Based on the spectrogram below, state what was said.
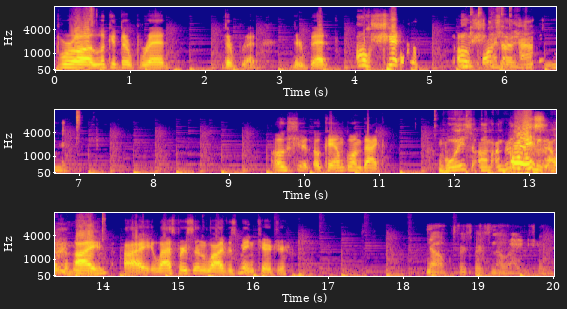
Bruh, look at their bread. Their bread. Their bed. Oh shit! Oh Dude, shit! that. Oh shit! Okay, I'm going back. Boys, um, I'm gonna Boys! be out one more I, time. I, last person alive is main character. No, first person alive is main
